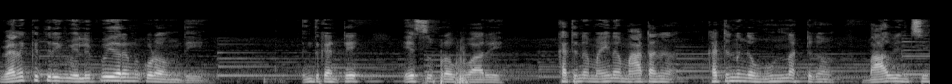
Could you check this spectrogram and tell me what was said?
వెనక్కి తిరిగి వెళ్ళిపోయారని కూడా ఉంది. ఎందుకంటే యేసు ప్రభు వారి కఠినమైన మాటను కఠినంగా ఉన్నట్టుగా భావించి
